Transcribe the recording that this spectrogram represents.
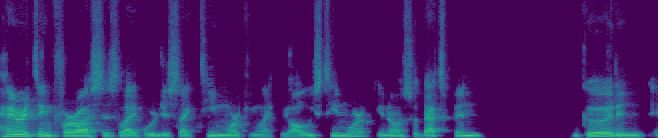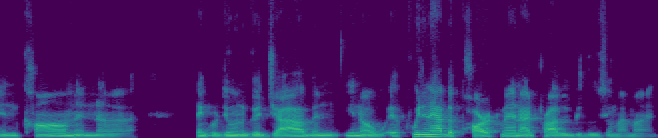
parenting for us is like we're just like team working like we always teamwork, you know. So that's been good and and calm and uh think we're doing a good job. And you know, if we didn't have the park, man, I'd probably be losing my mind.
